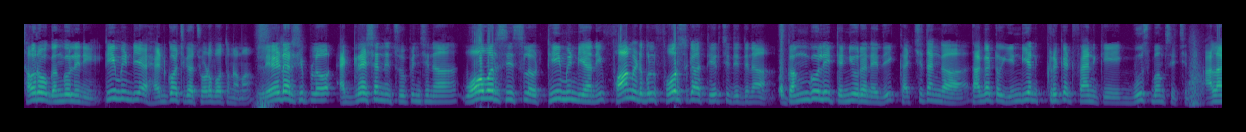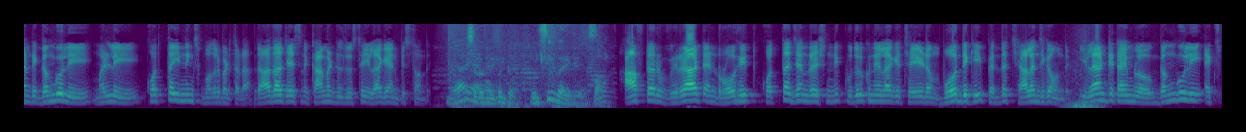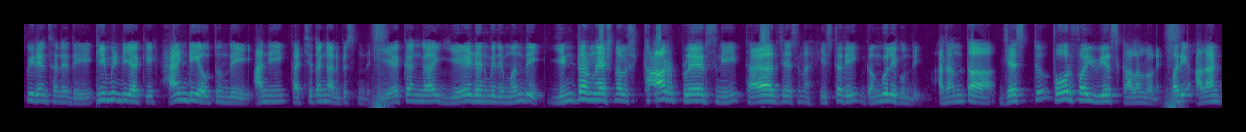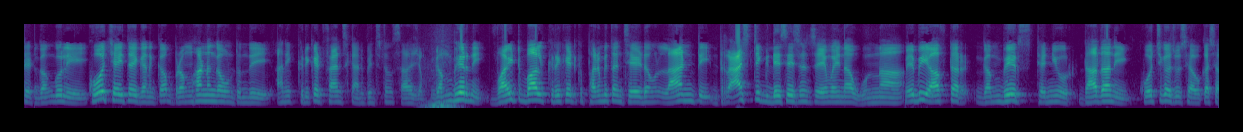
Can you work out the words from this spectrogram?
సౌరవ్ గంగూలీని Team India head కోచ్గా చూడబోతున్నామా? లీడర్షిప్లో అగ్రెషన్ని చూపించిన ఓవర్సీస్లో టీమిండియాని ఫార్మిడబుల్ ఫోర్స్గా తీర్చిదిద్దిన గంగూలీ టెన్యూర్ అనేది ఖచ్చితంగా సగటు ఇండియన్ క్రికెట్ ఫ్యాన్కి గూస్ బంప్స్ ఇచ్చింది. అలాంటి గంగూలీ మళ్ళీ కొత్త ఇన్నింగ్స్ మొదలు పెడతాడా? దాదా చేసిన కామెంట్లు చూస్తే ఇలాగే అనిపిస్తోంది. ఆఫ్టర్ విరాట్ అండ్ రోహిత్ కొత్త జనరేషన్ని కుదురుకునేలాగే చేయడం బోర్డుకి పెద్ద ఛాలెంజ్గా ఉంది. ఇలాంటి టైంలో గంగూలీ ఎక్స్పీరియన్స్ అనేది టీమిండియాకి హ్యాండీ అవుతుంది అని ఖచ్చితంగా అనిపిస్తుంది. ఏకంగా ఏడెనిమిది మంది ఇంటర్నేషనల్ స్టార్ ప్లేయర్స్ని తయారు చేసిన హిస్టరీ గంగూలీకి ఉంది అదంతా జస్ట్ ఫోర్ ఫైవ్ ఇయర్స్ కాలంలోనే. మరి అలాంటి గంగూలీ కోచ్ అయితే గనక బ్రహ్మాండంగా ఉంటుంది అని క్రికెట్ ఫ్యాన్స్కి అనిపించడం సహజం. గంభీర్ని వైట్ బాల్ క్రికెట్కి పరిమితం చేయడం లాంటి డ్రాస్టిక్ డెసిషన్స్ ఏమైనా ఉన్నా మేబీ ఆఫ్టర్ గంభీర్స్ టెన్యూర్ దాదాని కోచ్గా చూసే అవకాశాలు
